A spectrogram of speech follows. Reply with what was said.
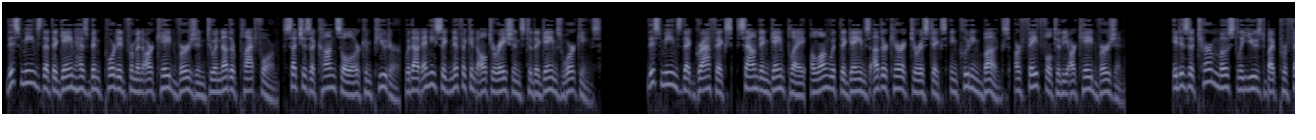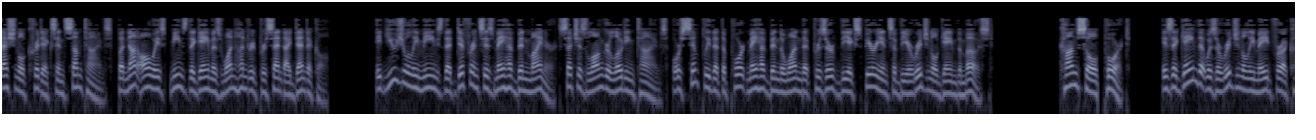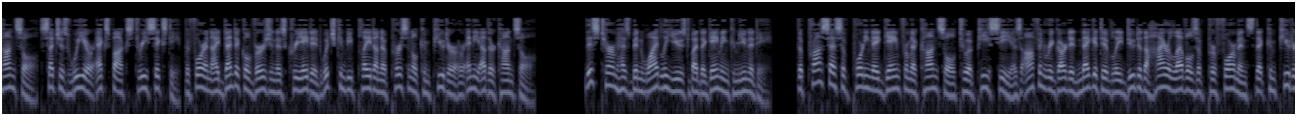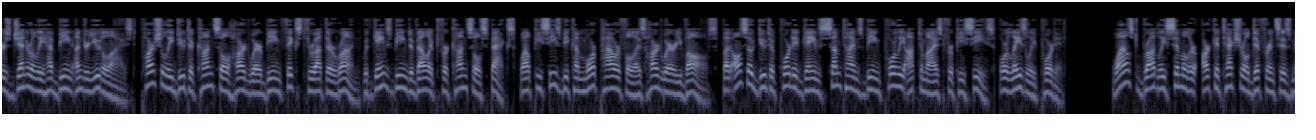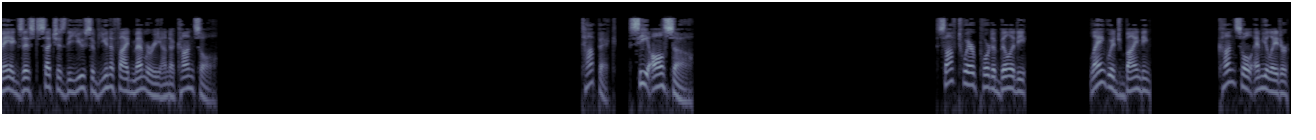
this means that the game has been ported from an arcade version to another platform, such as a console or computer, without any significant alterations to the game's workings. This means that graphics, sound and gameplay, along with the game's other characteristics including bugs, are faithful to the arcade version. It is a term mostly used by professional critics and sometimes, but not always, means the game is 100% identical. It usually means that differences may have been minor such as longer loading times, or simply that the port may have been the one that preserved the experience of the original game the most. Console port is a game that was originally made for a console such as Wii or Xbox 360 before an identical version is created which can be played on a personal computer or any other console. This term has been widely used by the gaming community. The process of porting a game from a console to a PC is often regarded negatively due to the higher levels of performance that computers generally have being underutilized, partially due to console hardware being fixed throughout their run with games being developed for console specs, while PCs become more powerful as hardware evolves, but also due to ported games sometimes being poorly optimized for PCs, or lazily ported. Whilst broadly similar, architectural differences may exist such as the use of unified memory on a console. See also Software portability Language binding Console emulator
